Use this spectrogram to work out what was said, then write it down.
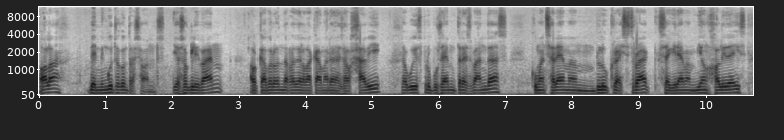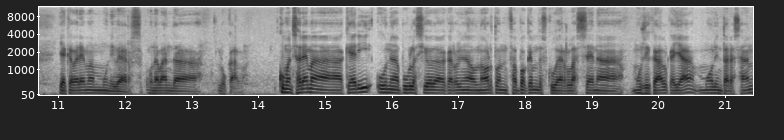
Hola, benvinguts a Contrasons. Jo sóc l'Ivan, el cabron de darrere la càmera és el Javi. Avui us proposem tres bandes. Començarem amb Blue Christ Track, seguirem amb Young Holidays i acabarem amb Univers, una banda local. Començarem a Kerry, una població de Carolina del Nord on fa poc hem descobert l'escena musical que hi ha, molt interessant,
